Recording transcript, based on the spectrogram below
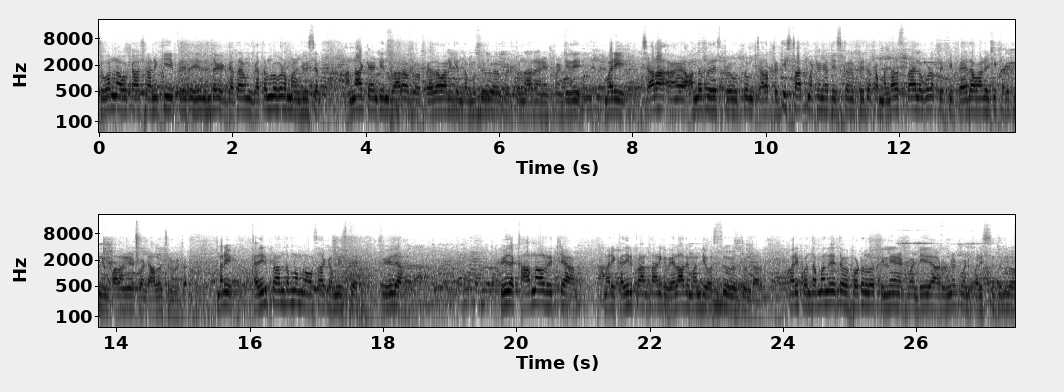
సువర్ణ అవకాశానికి ప్రతి ఇంత గతం గతంలో కూడా మనం చూసాం అన్నా క్యాంటీన్ ద్వారా పేదవానికి ఇంత ముద్దు పెడుతున్నారు అనేటువంటిది మరి చాలా ఆంధ్రప్రదేశ్ ప్రభుత్వం చాలా ప్రతిష్టాత్మకంగా తీసుకొని ప్రతి ఒక్క మండల స్థాయిలో కూడా ప్రతి పేదవానికి కడుపు నింపాలనేటువంటి ఆలోచన అవుతారు మరి కదిరి ప్రాంతంలో మనం ఒకసారి గమనిస్తే వివిధ వివిధ కారణాల రీత్యా మరి కదిరి ప్రాంతానికి వేలాది మంది వస్తూ వెళ్తుంటారు. మరి కొంతమంది అయితే హోటల్లో తినలేనటువంటి ఆడ ఉన్నటువంటి పరిస్థితుల్లో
